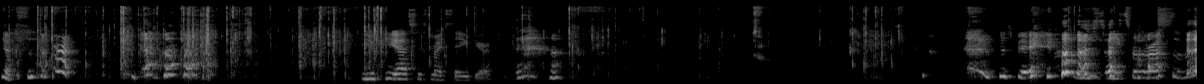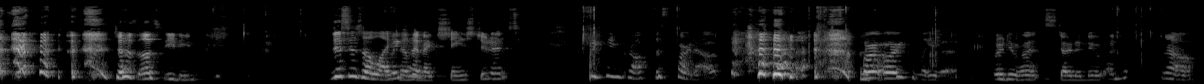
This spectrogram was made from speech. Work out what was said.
Yes. UPS is my savior. Just eat for the rest of it. Just us eating. This is a life We of an exchange student. we can crop this part out, or or we can leave it. or do you want to start a new one? No.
